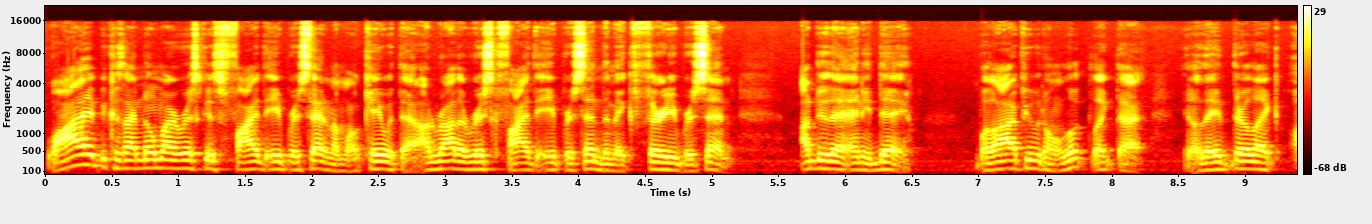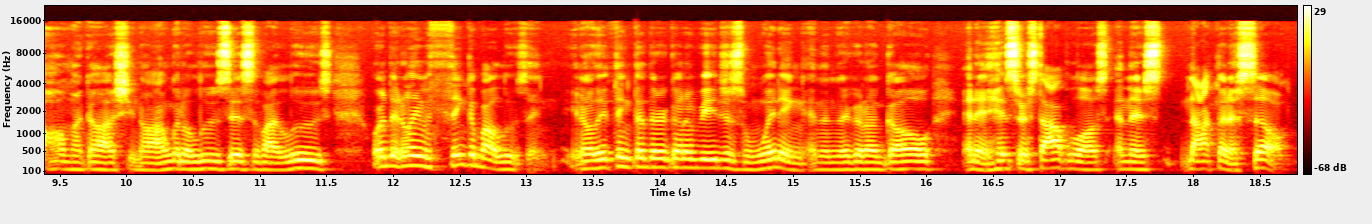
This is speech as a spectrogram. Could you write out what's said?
Why? Because I know my risk is 5 to 8% and I'm okay with that. I'd rather risk 5 to 8% than make 30%. I'll do that any day. But a lot of people don't look like that. You know, they, they're like, oh my gosh, you know, I'm going to lose this if I lose. Or they don't even think about losing. You know, they think that they're going to be just winning and then they're going to go and it hits their stop loss and they're not going to sell.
